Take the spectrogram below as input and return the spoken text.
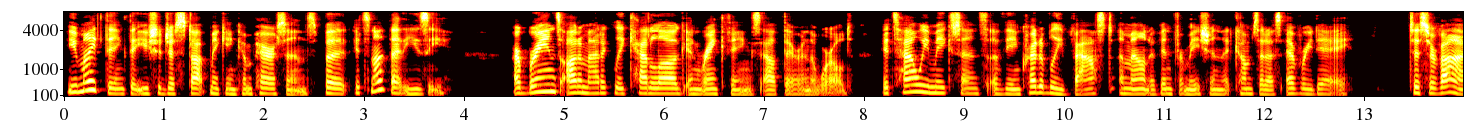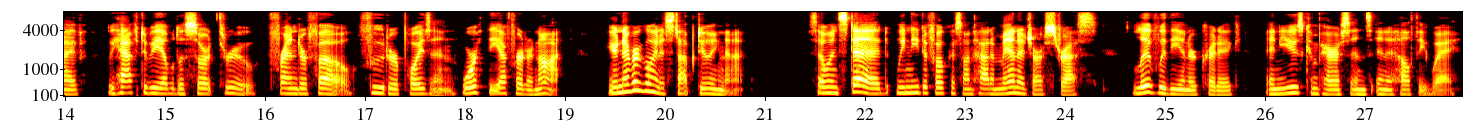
You might think that you should just stop making comparisons, but it's not that easy. Our brains automatically catalog and rank things out there in the world. It's how we make sense of the incredibly vast amount of information that comes at us every day. To survive, we have to be able to sort through friend or foe, food or poison, worth the effort or not. You're never going to stop doing that. So instead, we need to focus on how to manage our stress, live with the inner critic, and use comparisons in a healthy way.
